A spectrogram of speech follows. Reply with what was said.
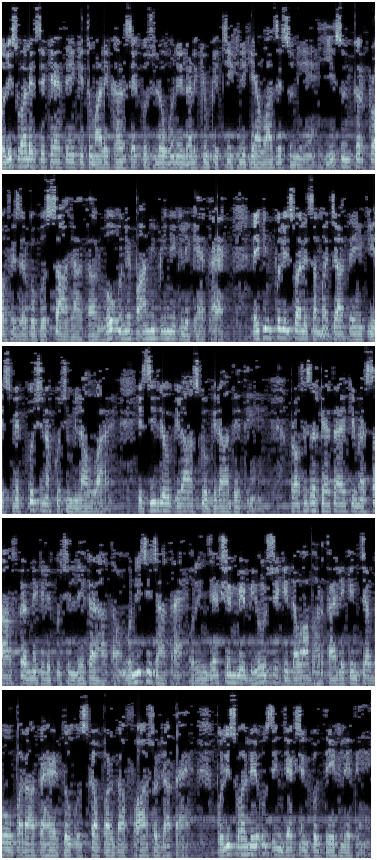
पुलिस वाले से कहते हैं कि तुम्हारे घर से कुछ लोगों ने लड़कियों के चीखने की आवाज़ें सुनी है। ये सुनकर प्रोफेसर को गुस्सा आ जाता है और वो उन्हें पानी पीने के लिए कहता है। लेकिन पुलिस वाले समझ जाते हैं कि इसमें कुछ न कुछ मिला हुआ है। इसीलिए वो गिलास को गिरा देते हैं। प्रोफेसर कहता है कि मैं साफ़ करने के लिए कुछ लेकर आता हूँ। वो नीचे जाता है और इंजेक्शन में बेहोशी की दवा भरता है, लेकिन जब वो ऊपर आता है तो उसका पर्दा फाश हो जाता है। पुलिस वाले उस इंजेक्शन को देख लेते हैं।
